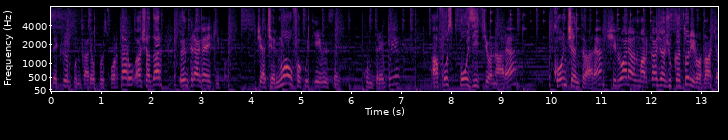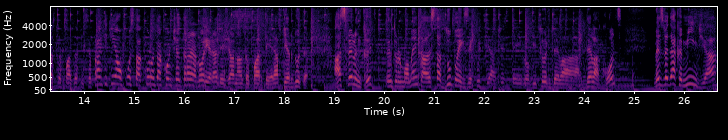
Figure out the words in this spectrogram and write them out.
de câmp în care au pus portarul, așadar întreaga echipă. Ceea ce nu au făcut ei însă cum trebuie a fost poziționarea, concentrarea și luarea în marcaj a jucătorilor la această fază fixă. Practic ei au fost acolo, dar concentrarea lor era deja în altă parte, era pierdută. Astfel încât, într-un moment ca ăsta, după execuția acestei lovituri de la, de la colț, veți vedea că mingea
